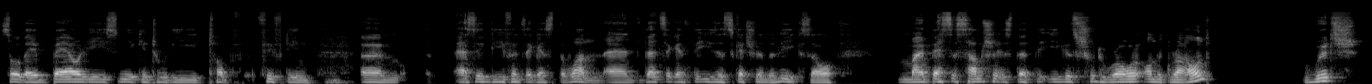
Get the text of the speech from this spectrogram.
so they barely sneak into the top fifteen um, as a defense against the one, and that's against the easiest schedule in the league. So my best assumption is that the Eagles should roll on the ground, which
